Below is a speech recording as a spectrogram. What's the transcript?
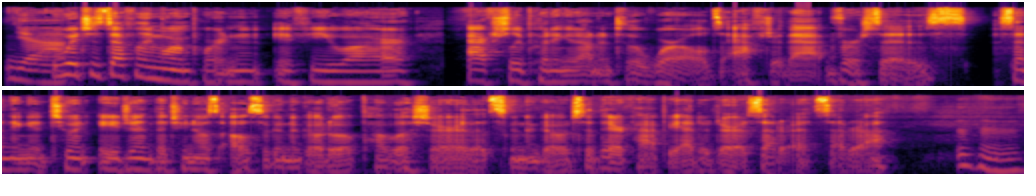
Yeah. Which is definitely more important if you are actually putting it out into the world after that versus sending it to an agent that you know is also going to go to a publisher that's going to go to their copy editor et cetera et cetera mm-hmm.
